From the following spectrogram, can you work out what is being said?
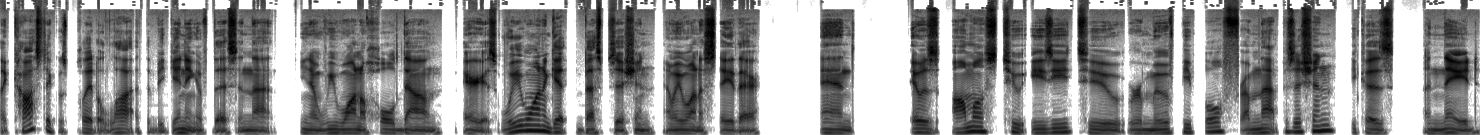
like, Caustic was played a lot at the beginning of this, in that, you know, we want to hold down areas. We want to get the best position and we want to stay there. And it was almost too easy to remove people from that position because a nade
